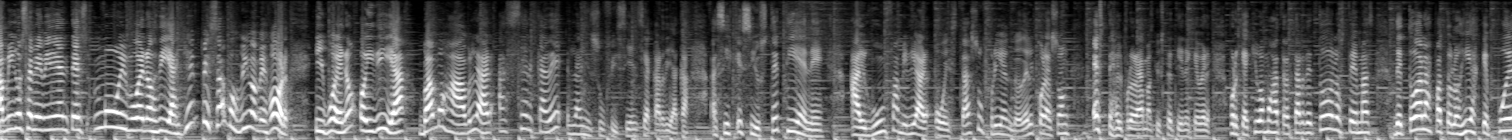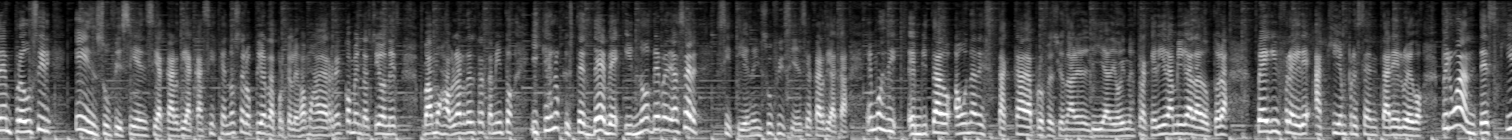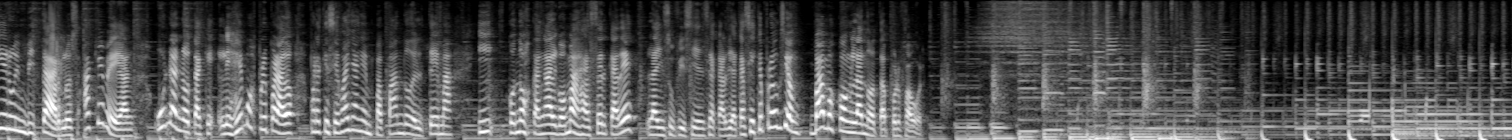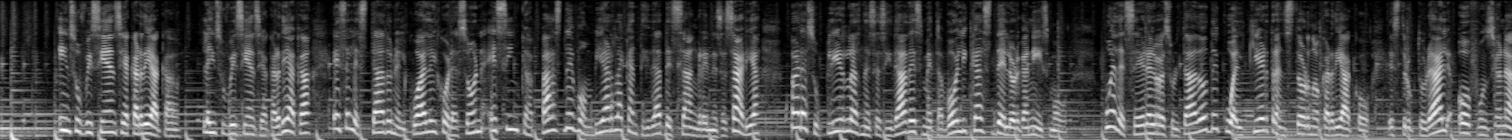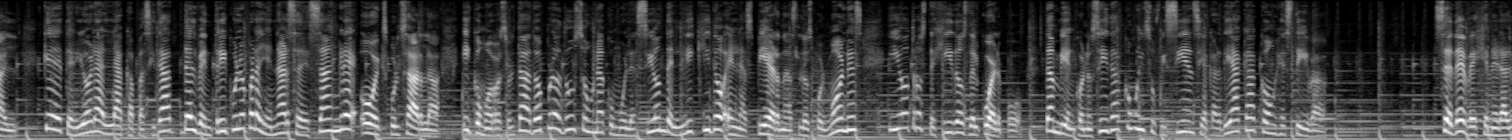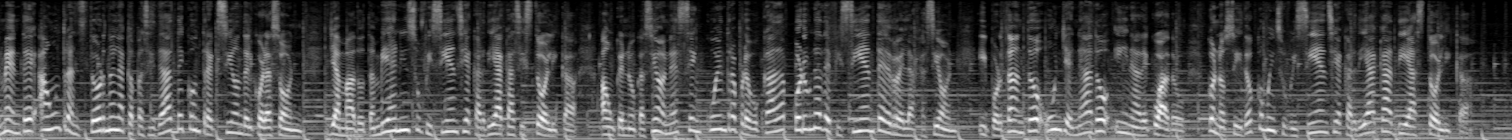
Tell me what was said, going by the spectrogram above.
Amigos televidentes, muy buenos días. Ya empezamos Viva Mejor. Y bueno, hoy día vamos a hablar acerca de la insuficiencia cardíaca. Así es que si usted tiene algún familiar o está sufriendo del corazón, este es el programa que usted tiene que ver. Porque aquí vamos a tratar de todos los temas, de todas las patologías que pueden producir insuficiencia cardíaca. Así es que no se lo pierda porque les vamos a dar recomendaciones, vamos a hablar del tratamiento y qué es lo que usted debe y no debe de hacer si tiene insuficiencia cardíaca. Hemos invitado a una destacada profesional el día de hoy, nuestra querida amiga la doctora Peggy Freire, a quien presentaré luego. Pero antes quiero invitarlos a que vean una nota que les hemos preparado para que se vayan empapando del tema y conozcan algo más acerca de la insuficiencia cardíaca. Así es que producción, vamos con la nota, por favor. Insuficiencia cardíaca. La insuficiencia cardíaca es el estado en el cual el corazón es incapaz de bombear la cantidad de sangre necesaria para suplir las necesidades metabólicas del organismo puede ser el resultado de cualquier trastorno cardíaco, estructural o funcional, que deteriora la capacidad del ventrículo para llenarse de sangre o expulsarla, y como resultado produce una acumulación de líquido en las piernas, los pulmones y otros tejidos del cuerpo, también conocida como insuficiencia cardíaca congestiva se debe generalmente a un trastorno en la capacidad de contracción del corazón, llamado también insuficiencia cardíaca sistólica, aunque en ocasiones se encuentra provocada por una deficiente relajación y por tanto un llenado inadecuado, conocido como insuficiencia cardíaca diastólica.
